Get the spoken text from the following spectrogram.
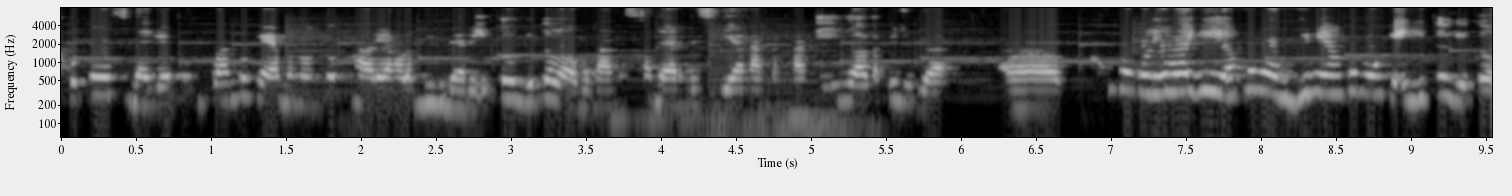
aku tuh sebagai perempuan tuh kayak menuntut hal yang lebih dari itu gitu loh. Bukan sekedar disediakan tempat tinggal tapi juga aku mau kuliah lagi aku mau begini aku mau kayak gitu gitu.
